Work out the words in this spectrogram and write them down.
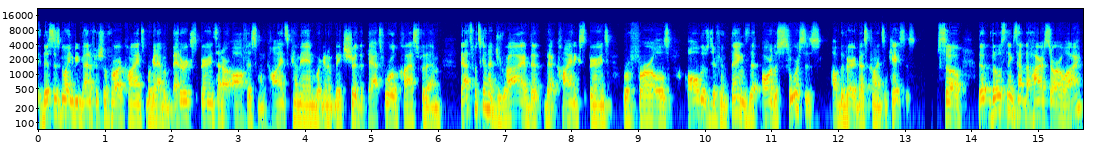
this is going to be beneficial for our clients. We're going to have a better experience at our office. When clients come in, we're going to make sure that that's world class for them. That's what's going to drive that, that client experience, referrals, all those different things that are the sources of the very best clients and cases. So th- those things have the highest ROI,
